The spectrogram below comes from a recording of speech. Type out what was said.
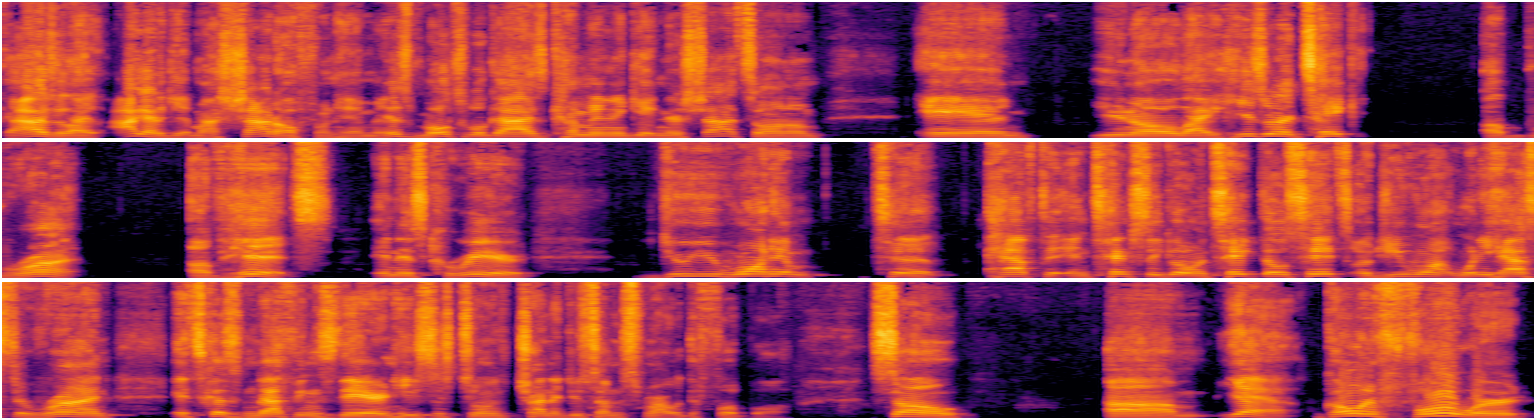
guys are like, I got to get my shot off on him. And there's multiple guys coming in and getting their shots on him. And, you know, like he's going to take a brunt of hits in his career. Do you want him to have to intentionally go and take those hits, or do you want when he has to run, it's because nothing's there and he's just trying to do something smart with the football? So, um, yeah, going forward,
